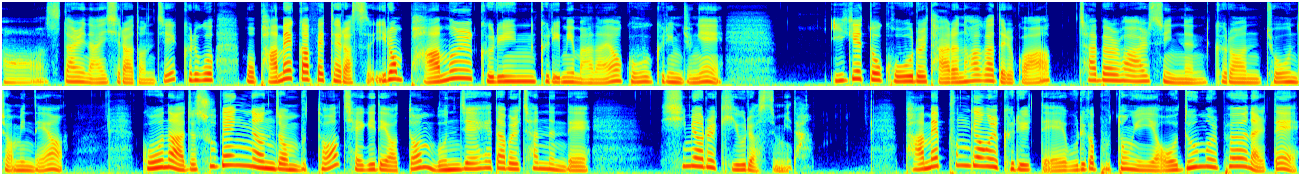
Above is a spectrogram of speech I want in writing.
어, 스타리 나이시라든지 그리고 뭐 밤의 카페 테라스 이런 밤을 그린 그림이 많아요. 그 그림 중에 이게 또 고흐를 다른 화가들과 차별화할 수 있는 그런 좋은 점인데요. 고흐는 아주 수백 년 전부터 제기되었던 문제 해답을 찾는데 심혈을 기울였습니다. 밤의 풍경을 그릴 때 우리가 보통 이 어둠을 표현할 때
